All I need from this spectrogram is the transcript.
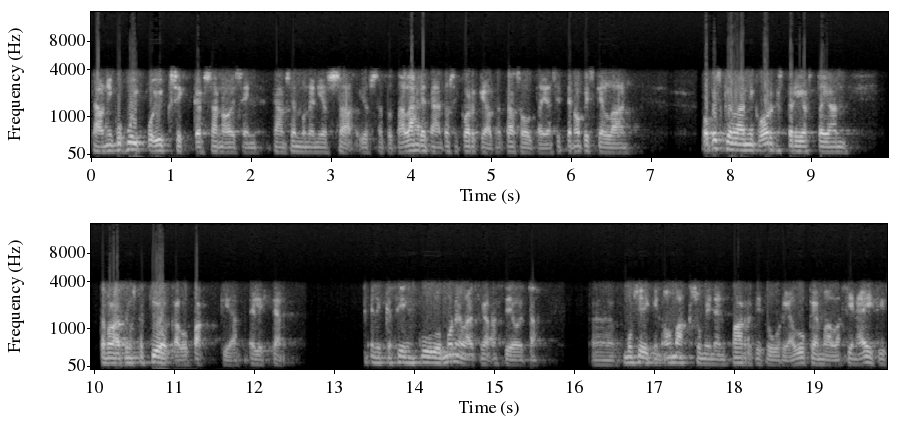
tämä on niin kuin huippuyksikkö, sanoisin. Tämä on semmoinen, jossa, jossa tota, lähdetään tosi korkealta tasolta ja sitten opiskellaan, opiskellaan niin kuin orkesterijohtajan tavallaan semmoista työkalupakkia. Eli Eli siihen kuuluu monenlaisia asioita. Musiikin omaksuminen partituuria lukemalla. Siinä ei siis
